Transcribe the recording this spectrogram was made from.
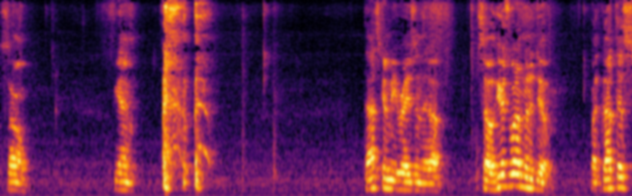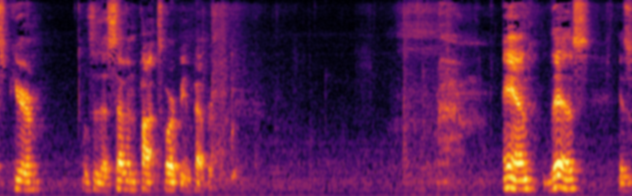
So, again, that's going to be raising it up. So here's what I'm going to do. I've got this here. This is a seven pot scorpion pepper. And this is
